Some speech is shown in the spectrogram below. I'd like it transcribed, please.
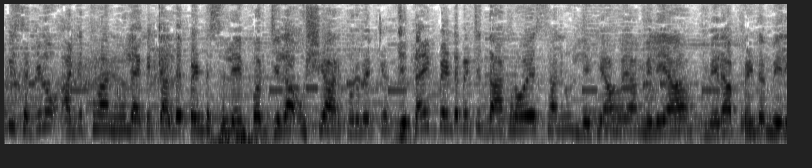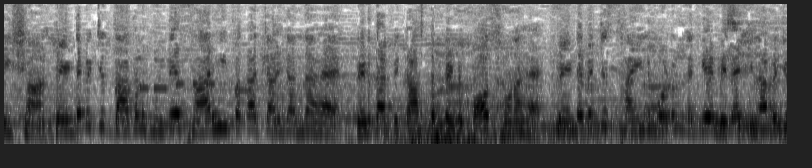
ਵੀ ਸੱਜਣੋ, ਅੱਜ ਤੁਹਾਨੂੰ ਲੈ ਕੇ ਚੱਲਦੇ ਪਿੰਡ ਸਲੇਮਪੁਰ, ਜ਼ਿਲ੍ਹਾ ਹੁਸ਼ਿਆਰਪੁਰ ਵਿੱਚ। ਜਿੱਦਾਂ ਹੀ ਪਿੰਡ ਵਿੱਚ ਦਾਖਲ ਹੋਏ, ਸਾਨੂੰ ਲਿਖਿਆ ਹੋਇਆ ਮਿਲਿਆ, ਮੇਰਾ ਪਿੰਡ ਮੇਰੀ ਸ਼ਾਨ। ਪਿੰਡ ਵਿੱਚ ਦਾਖਲ ਹੁੰਦੇ ਸਾਰ ਹੀ ਪਤਾ ਚੱਲ ਜਾਂਦਾ ਹੈ। ਪਿੰਡ ਦਾ ਵਿਕਾਸ ਤੇ ਪਿੰਡ ਬਹੁਤ ਸੋਹਣਾ ਹੈ। ਪਿੰਡ ਵਿੱਚ ਸਾਈਨ ਬੋਰਡ ਲੱਗੇ ਮਿਲੇ, ਜਿਨ੍ਹਾਂ ਵਿੱਚ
